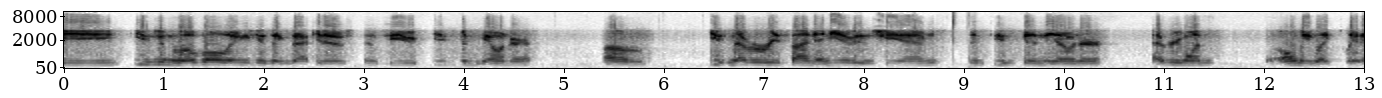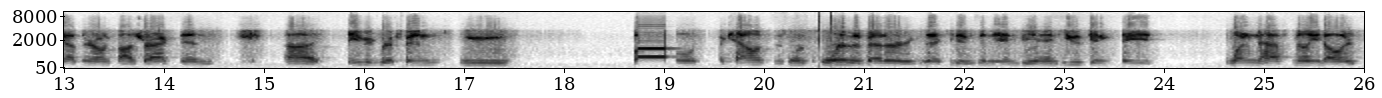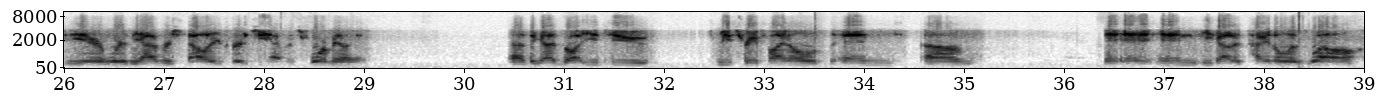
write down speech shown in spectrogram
he he's been lowballing his executives since he he's been the owner. Um, he's never re-signed any of his GMs since he's been the owner. Everyone only like played out their own contract, and uh, David Griffin, who accounts is one of the better executives in the NBA, and he was getting paid one and a half million dollars a year, where the average salary for a GM is four million. Uh, the guy brought you to three straight finals, and um, and, and he got a title as well,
